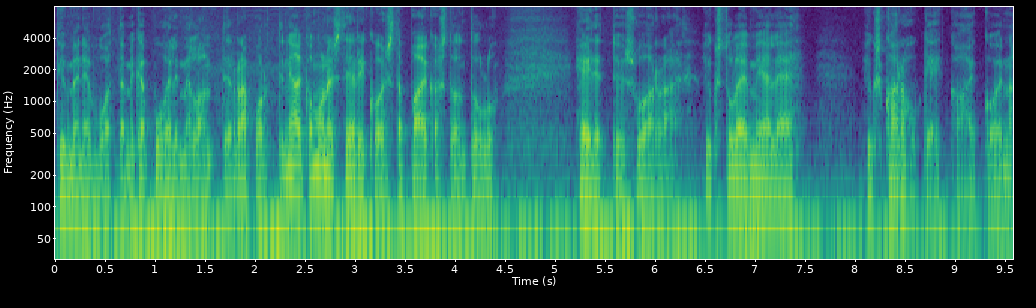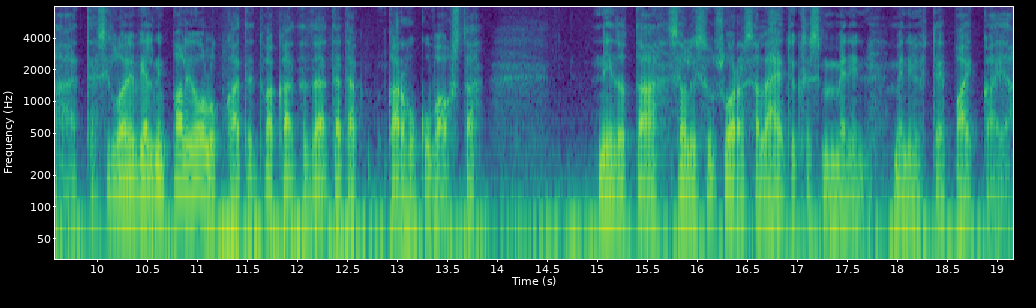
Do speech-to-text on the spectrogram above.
kymmenen vuotta, mikä puhelimella annettiin raportti, niin aika monesta erikoisesta paikasta on tullut heitettyä suoraan. Yksi tulee mieleen yksi karhukeikka aikoinaan, että silloin ei vielä niin paljon ollutkaan, että vaikka tätä, tätä karhukuvausta, niin tota, se oli suorassa lähetyksessä, mä menin, menin yhteen paikkaan ja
